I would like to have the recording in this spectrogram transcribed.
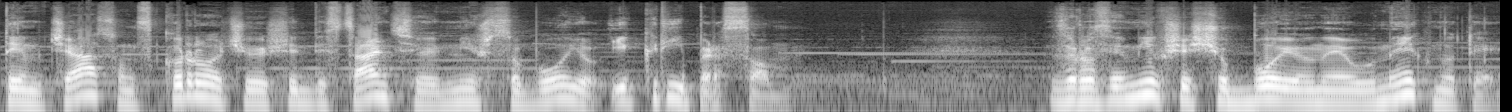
тим часом скорочуючи дистанцію між собою і Кріперсом. Зрозумівши, що бою не уникнути,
